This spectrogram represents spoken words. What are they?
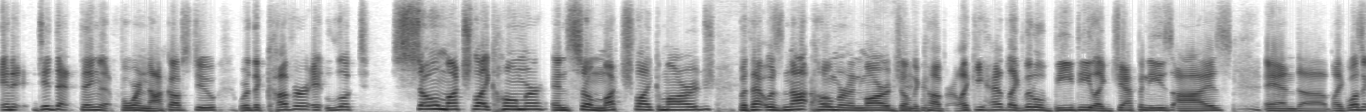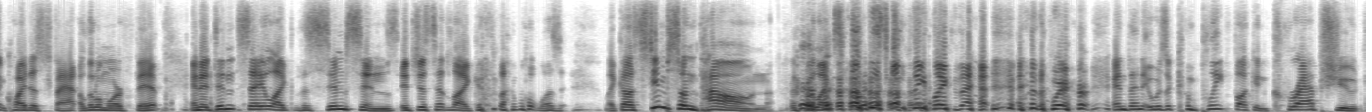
and it did that thing that foreign knockoffs do where the cover it looked so much like Homer and so much like Marge, but that was not Homer and Marge on the cover. Like he had like little beady like Japanese eyes and uh like wasn't quite as fat, a little more fit. And it didn't say like the Simpsons. It just said like what was it? Like a Simpson town or like something like that. And where and then it was a complete fucking crapshoot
